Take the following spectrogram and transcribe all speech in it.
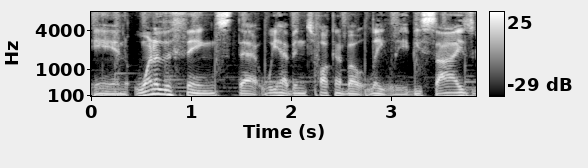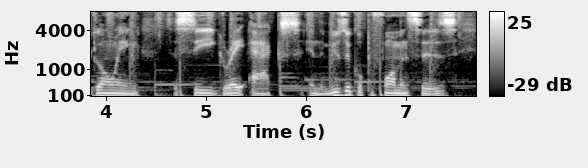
And one of the things that we have been talking about lately, besides going to see great acts and the musical performances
